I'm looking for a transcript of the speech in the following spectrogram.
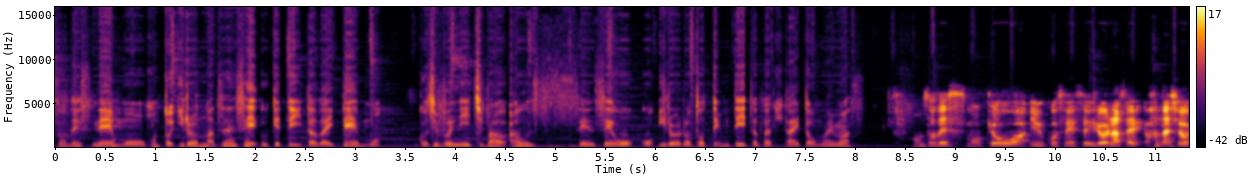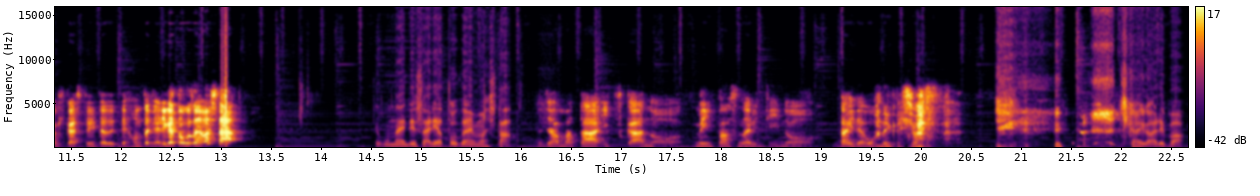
そうですね。もう本当いろんな先生受けていただいてもうご自分に一番合う先生をこういろいろ取ってみていただきたいと思います。本当です。もう今日はゆうこ先生いろいろな話を聞かせていただいて本当にありがとうございました。でもないです。ありがとうございました。じゃあまたいつかあのメインパーソナリティの代打をお願いします。機会があれば。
